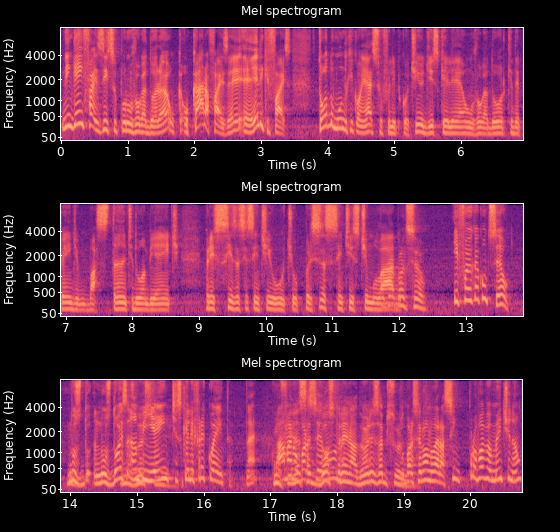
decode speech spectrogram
ninguém faz isso por um jogador. É, o, o cara faz, é, é ele que faz. Todo mundo que conhece o Felipe Coutinho diz que ele é um jogador que depende bastante do ambiente, precisa se sentir útil, precisa se sentir O que estimulado. aconteceu? E foi o que aconteceu. Nos, do- nos dois dois ambientes que ele frequenta, né? Confiança dos treinadores absurda. o Barcelona não era assim? Provavelmente não.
